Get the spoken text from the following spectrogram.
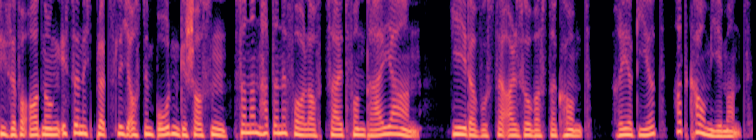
Diese Verordnung ist ja nicht plötzlich aus dem Boden geschossen, sondern hat eine Vorlaufzeit von drei Jahren. Jeder wusste also, was da kommt. Reagiert hat kaum jemand.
